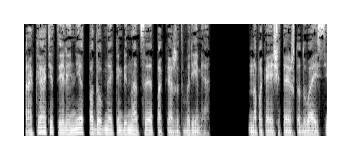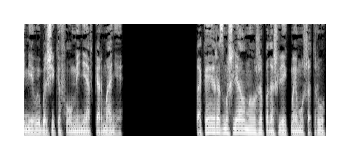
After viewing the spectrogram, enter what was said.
Прокатит или нет подобная комбинация, покажет время. Но пока я считаю, что два из семи выборщиков у меня в кармане. Пока я размышлял, мы уже подошли к моему шатру,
